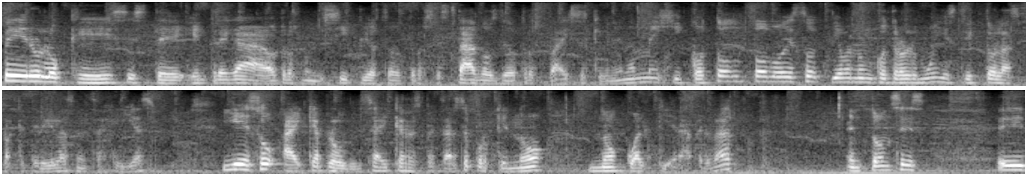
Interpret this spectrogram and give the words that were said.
Pero lo que es este entrega a otros municipios, a otros estados de otros países que vienen a México, todo, todo eso llevan un control muy estricto las paqueterías y las mensajerías. Y eso hay que aplaudirse, hay que respetarse porque no, no cualquiera, ¿verdad? Entonces, eh,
